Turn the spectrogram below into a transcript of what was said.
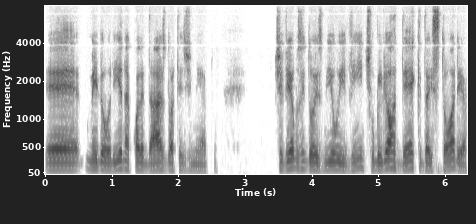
é, melhoria na qualidade do atendimento tivemos em 2020 o melhor deck da história,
